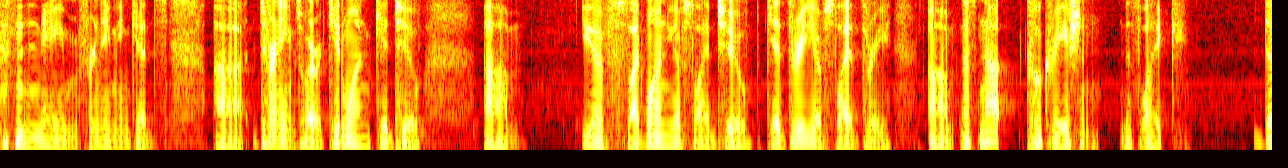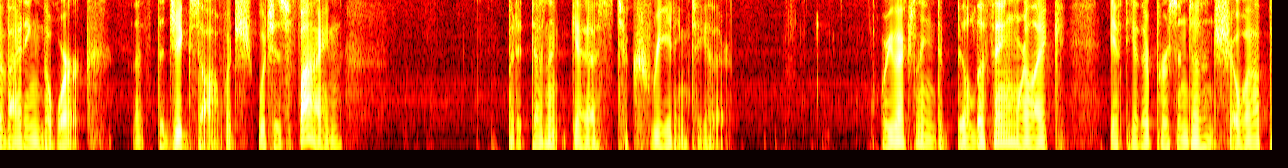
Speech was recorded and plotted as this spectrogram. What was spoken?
name for naming kids. Uh, different names, whatever. Kid one, kid two. Um, you have slide one, you have slide two, kid three, you have slide three. Um, that's not co creation. It's like dividing the work. That's the jigsaw, which which is fine, but it doesn't get us to creating together. Where you actually need to build a thing where like if the other person doesn't show up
